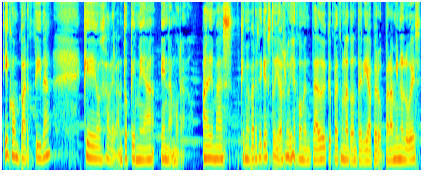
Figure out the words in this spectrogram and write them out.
y compartida que os adelanto que me ha enamorado. Además, que me parece que esto ya os lo había comentado y que parece una tontería, pero para mí no lo es,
